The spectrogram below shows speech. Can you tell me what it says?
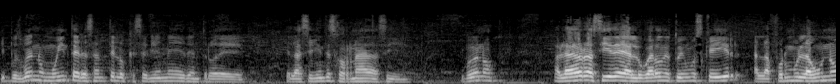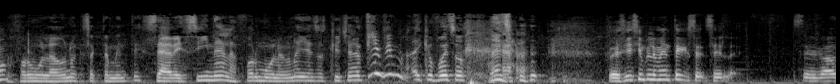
Y pues bueno, muy interesante lo que se viene dentro de, de las siguientes jornadas. Y, y bueno, hablar ahora sí del lugar donde tuvimos que ir, a la Fórmula 1. La Fórmula 1, exactamente. Se avecina la Fórmula 1, ya se escuchan. ¡Ay, qué fue eso! Pues sí, simplemente se, se, se va, a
